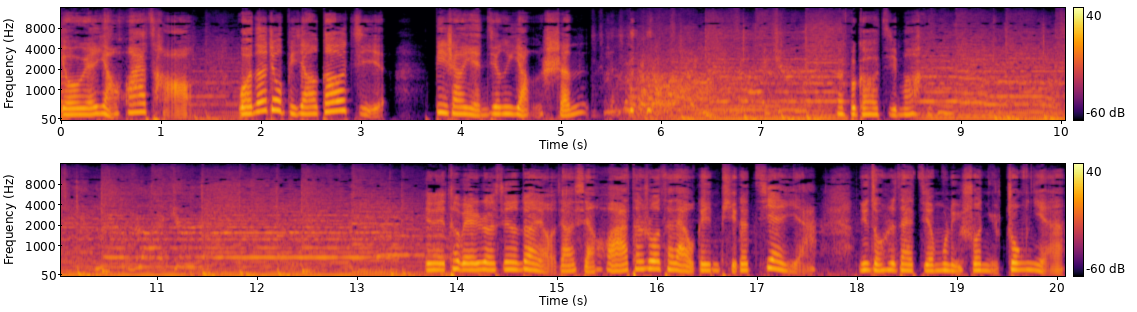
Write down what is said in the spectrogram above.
有人养花草。我呢就比较高级，闭上眼睛养神，还不高级吗？一位特别热心的段友叫显华，他说：“彩彩，我给你提个建议啊，你总是在节目里说你中年，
